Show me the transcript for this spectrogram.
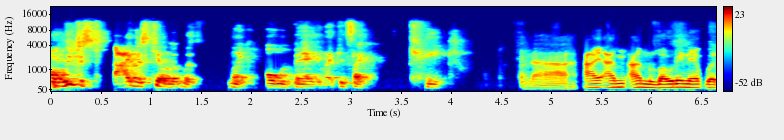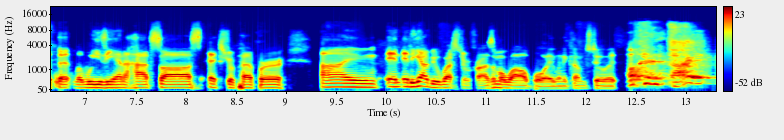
oh, we just I just kill it with like Old Bay, like it's like cake. Nah, I, am I'm, I'm loading it with that Louisiana hot sauce, extra pepper. I'm and, and it got to be Western fries. I'm a wild boy when it comes to it. Okay, all right.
